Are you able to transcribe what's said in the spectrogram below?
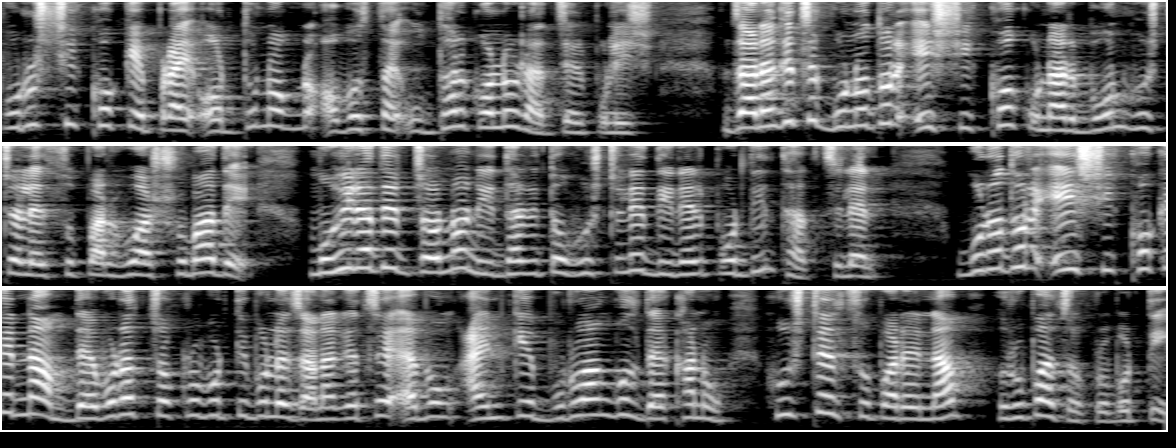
পুরুষ শিক্ষককে প্রায় অর্ধনগ্ন অবস্থায় উদ্ধার করল রাজ্যের পুলিশ। জানা গেছে গুণদর এই শিক্ষক ওনার বোন হোস্টেলে সুপার হওয়ার সুবাদে মহিলাদের জন্য নির্ধারিত হোস্টেলে দিনের পর দিন থাকছিলেন। গুণধর এই শিক্ষকের নাম দেবরাজ চক্রবর্তী বলে জানা গেছে এবং আইনকে বুড়ো আঙ্গুল দেখানো হোস্টেল সুপারের নাম রূপা চক্রবর্তী।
